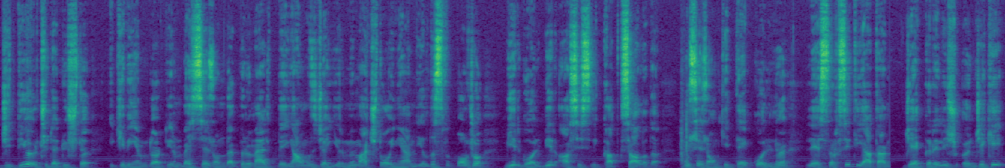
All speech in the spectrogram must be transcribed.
ciddi ölçüde düştü. 2024-25 sezonda Premier Lig'de yalnızca 20 maçta oynayan yıldız futbolcu bir gol bir asistlik katkı sağladı. Bu sezonki tek golünü Leicester City'ye atan Jack Grealish önceki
